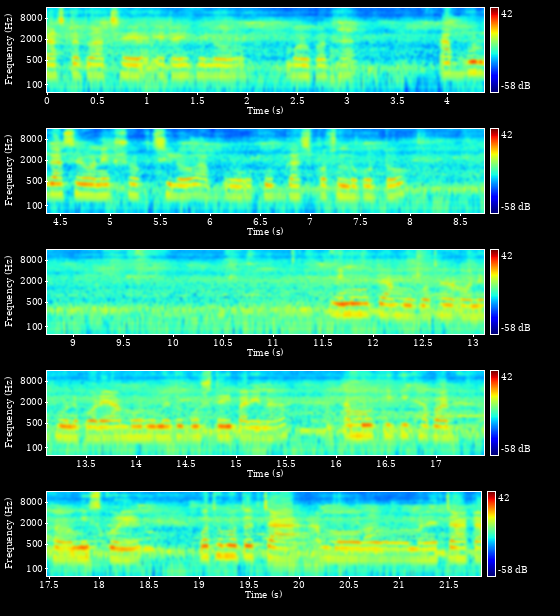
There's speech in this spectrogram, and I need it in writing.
গাছটা তো আছে, এটাই হলো বড় কথা। আব্বুর গাছের অনেক শখ ছিল। আব্বু খুব গাছ পছন্দ করত। এই মুহূর্তে আম্মুর কথা অনেক মনে পড়ে। আম্মুর রুমে তো বসতেই পারি না। আম্মুর কি কি খাবার মিস করি? প্রথমত চা। আম্মুর মানে চাটা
